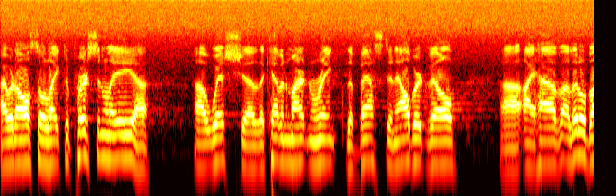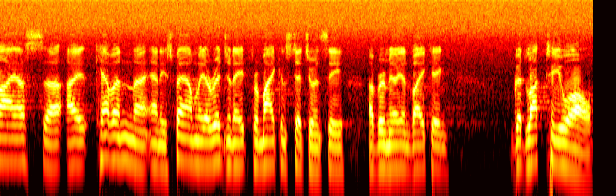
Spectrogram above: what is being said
I would also like to personally uh, uh, wish uh, the Kevin Martin Rink the best in Albertville. Uh, I have a little bias. Uh, I, Kevin and his family originate from my constituency of Vermilion Viking. Good luck to you all.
